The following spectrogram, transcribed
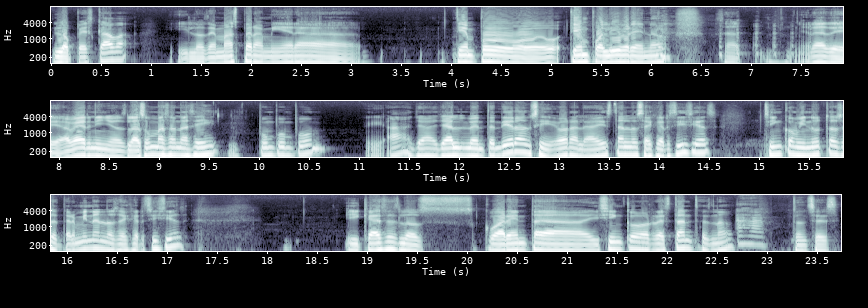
lo pescaba y lo demás para mí era tiempo tiempo libre, ¿no? O sea, era de, a ver niños, las sumas son así, pum pum pum, y ah, ya ya lo entendieron, sí, órale, ahí están los ejercicios, cinco minutos se terminan los ejercicios y que haces los 45 restantes, ¿no? Ajá. Entonces,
